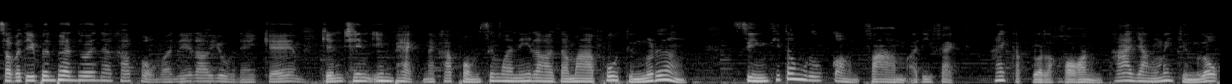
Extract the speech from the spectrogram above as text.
สวัสดีเพื่อนๆด้วยนะครับผมวันนี้เราอยู่ในเกม Genshin Impact นะครับผมซึ่งวันนี้เราจะมาพูดถึงเรื่อง สิ่งที่ต้องรู้ก่อนฟาร์ม Artifact ให้กับตัวละคร ถ้ายังไม่ถึงโลก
